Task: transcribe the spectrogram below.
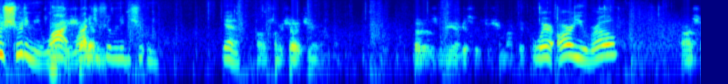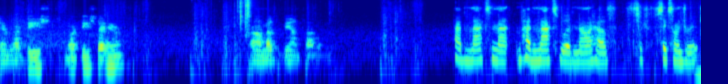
Who's shooting me? Why? Why did you me. feel the need to shoot me? Yeah. Oh, somebody shot at you. That was me. I guess it was just your echo. Where are you, bro? I uh, Sam, northeast, northeast, I hear him. I'm about to be on top of him. Had max ma- had max wood. Now I have six hundred.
